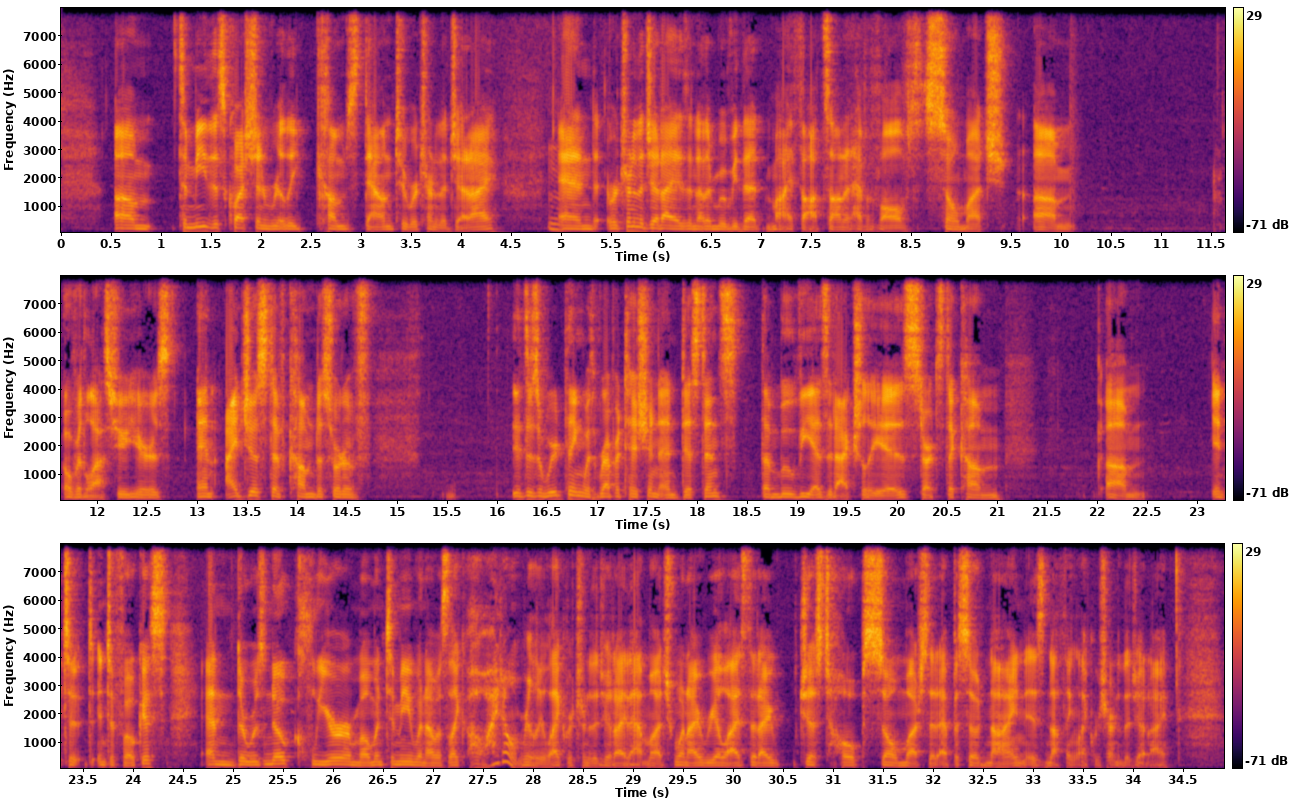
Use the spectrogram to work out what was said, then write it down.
Um, to me, this question really comes down to Return of the Jedi. And Return of the Jedi is another movie that my thoughts on it have evolved so much um, over the last few years. And I just have come to sort of. There's a weird thing with repetition and distance. The movie, as it actually is, starts to come um, into into focus. And there was no clearer moment to me when I was like, "Oh, I don't really like Return of the Jedi that much." When I realized that I just hope so much that Episode Nine is nothing like Return of the Jedi.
